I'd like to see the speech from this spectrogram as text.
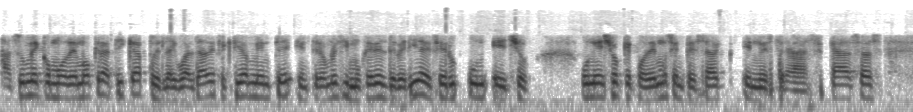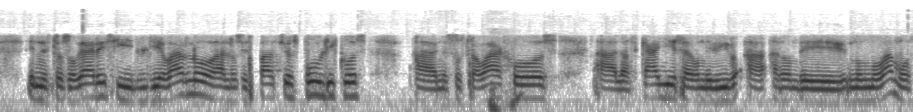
asume como democrática, pues la igualdad efectivamente entre hombres y mujeres debería de ser un hecho un hecho que podemos empezar en nuestras casas, en nuestros hogares y llevarlo a los espacios públicos, a nuestros trabajos, a las calles, a donde viva, a, donde nos movamos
